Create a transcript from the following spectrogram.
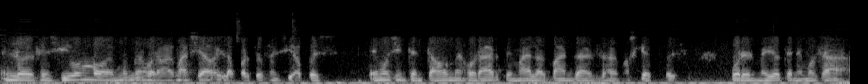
en lo defensivo hemos mejorado demasiado y la parte ofensiva pues hemos intentado mejorar, tema de las bandas, sabemos que pues por el medio tenemos a,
